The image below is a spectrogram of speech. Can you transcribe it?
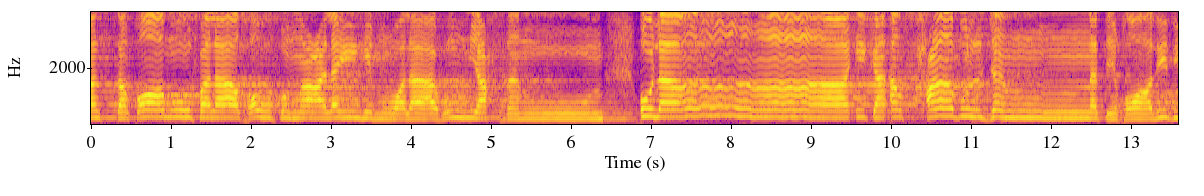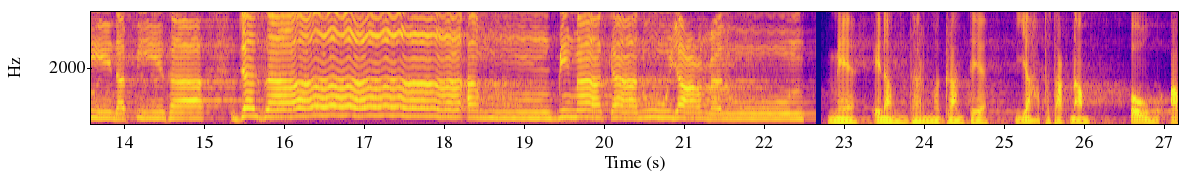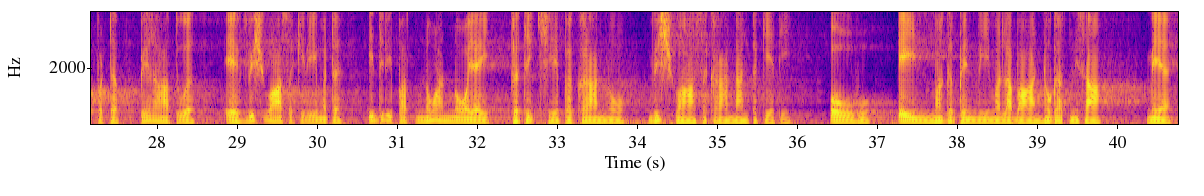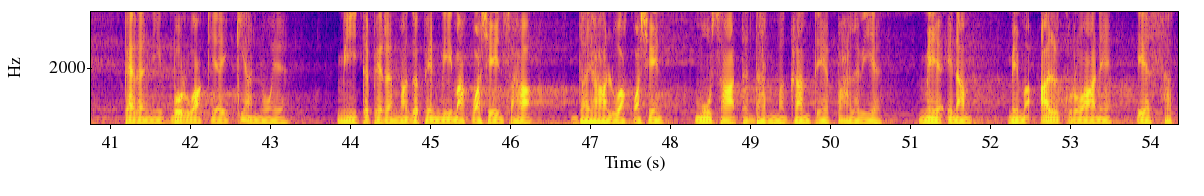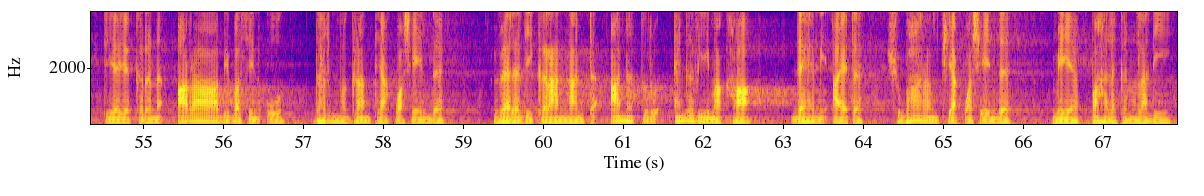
استقاموا فلا خوف عليهم ولا هم يحزنون أولئك أصحاب الجنة خالدين فيها جزاء بما كانوا يعملون මෙය එනම් ධර්ම ග්‍රන්ථය යහපතක් නම් ඔවුහු අපට පෙරාතුව ඒ විශ්වාස කිරීමට ඉදිරිපත් නොවන්නෝයැයි ප්‍රතික්ෂේප කරන්නෝ විශ්වාස කරන්නන්ට කියති. ඔවුහු එයින් මඟ පෙන්වීම ලබා නොගත් නිසා මෙය පැරණි බොරුවක් යැයි කියන්නෝය. මීට පෙර මඟ පෙන්වීමක් වශයෙන් සහ දයාළුවක් වශයෙන් මූසාට ධර්ම ග්‍රන්ථය පාලවිය. මෙය එනම් මෙම අල්කුරවානය එය සත්‍යය කරන අරාබි බසින් වූ ධර්ම ග්‍රන්ථයක් වශයෙන්ද වැරදි කරන්නන්ට අනතුරු ඇඟවීමක් හා දැහැමි අයට ශුභාරංචියක් වශයෙන්ද මෙය පහල කරන ලදී.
